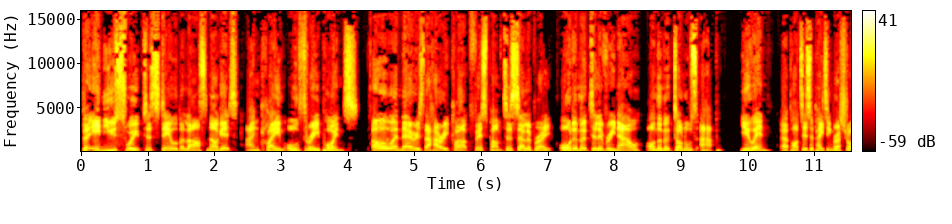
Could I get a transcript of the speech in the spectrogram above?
but in you swoop to steal the last nuggets and claim all three points. Oh, and there is the Harry Clark fist pump to celebrate. Order McDelivery now on the McDonald's app. You in at participating restaurants.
